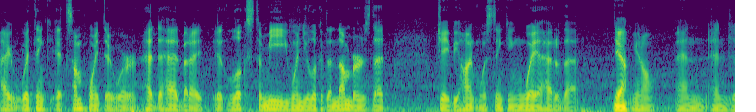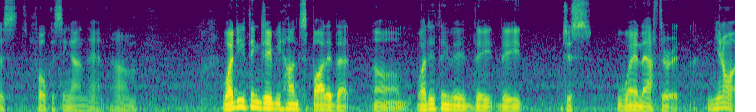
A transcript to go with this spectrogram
I would think at some point they were head to head. But I, it looks to me when you look at the numbers that JB Hunt was thinking way ahead of that. Yeah. You know, and and just focusing on that. Um, Why do you think JB Hunt spotted that? Um, why do you think they, they, they just went after it? you know,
